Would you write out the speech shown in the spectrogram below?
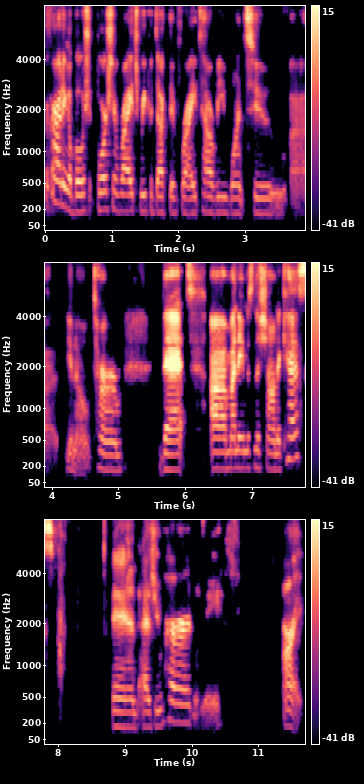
regarding abortion, rights, reproductive rights, however you want to, uh, you know, term that. Uh, my name is NaShona Kess. And as you heard, let me, all right.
